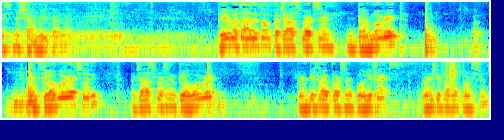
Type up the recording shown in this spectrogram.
इसमें शामिल करना है। फिर बता देता हूँ 50 percent Dermovate Clobovate sorry 50 percent Clobovate 25 percent Polyfax 25 percent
